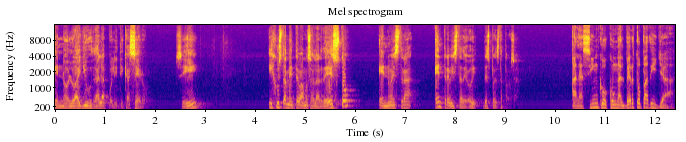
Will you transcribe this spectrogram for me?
que no lo ayuda la política cero. ¿Sí? Y justamente vamos a hablar de esto en nuestra entrevista de hoy después de esta pausa. A las 5 con Alberto Padilla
